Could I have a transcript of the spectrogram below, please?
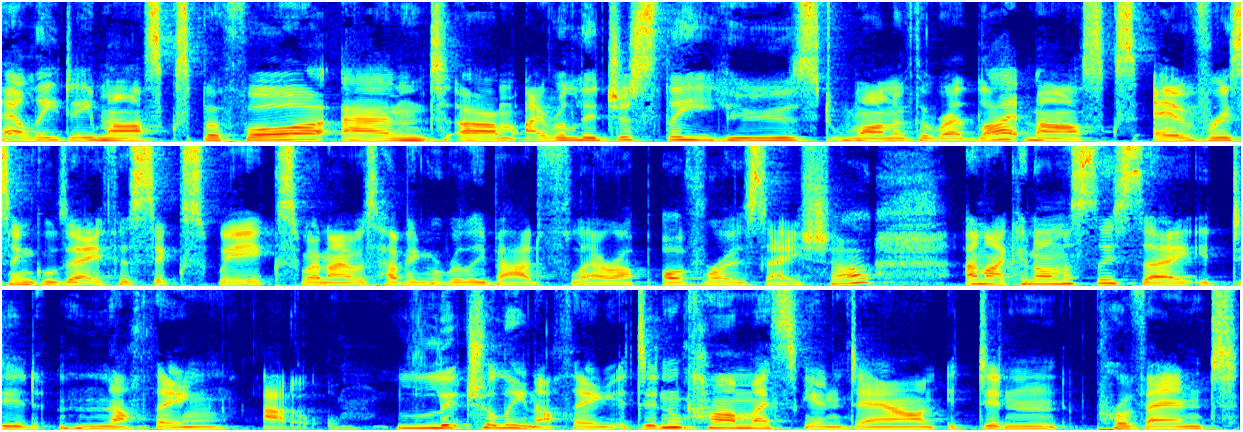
LED masks before, and um, I religiously used one of the red light masks every single day for six weeks when I was having a really bad flare up of rosacea. And I can honestly say it did nothing at all literally nothing. It didn't calm my skin down. It didn't prevent,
